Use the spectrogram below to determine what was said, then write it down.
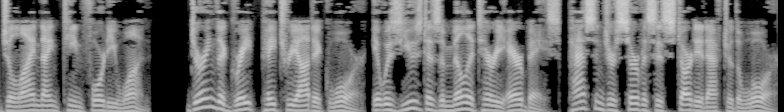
July 1941. During the Great Patriotic War, it was used as a military airbase. Passenger services started after the war.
